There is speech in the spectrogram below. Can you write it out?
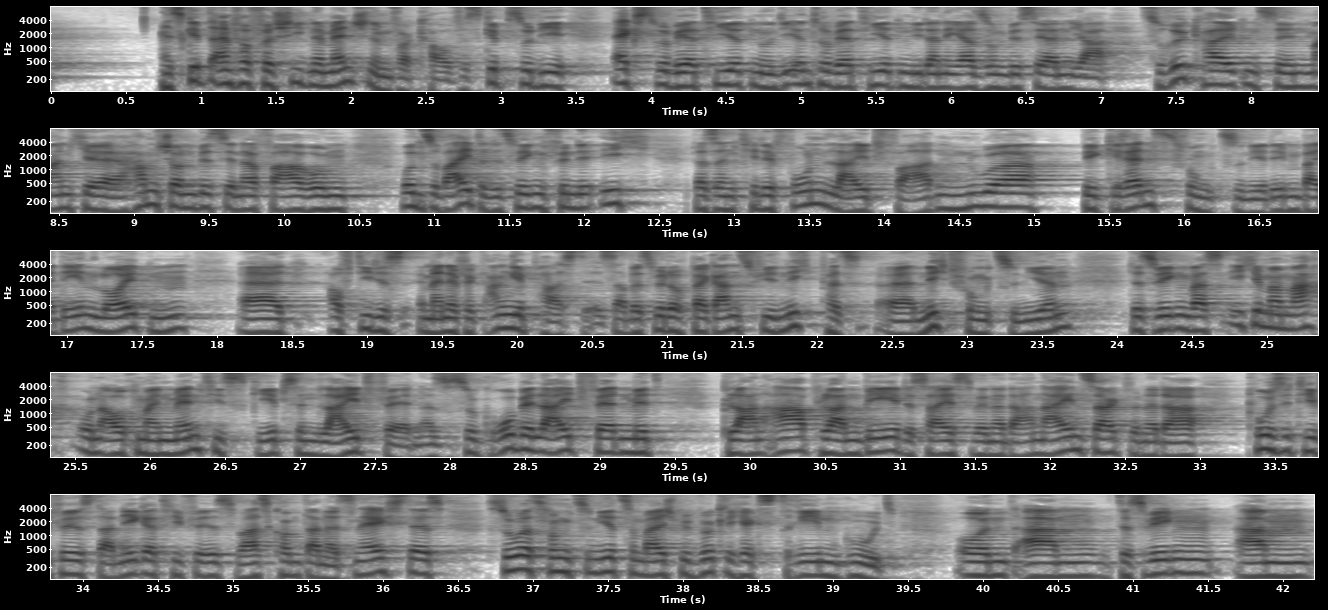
es gibt einfach verschiedene Menschen im Verkauf. Es gibt so die Extrovertierten und die Introvertierten, die dann eher so ein bisschen, ja, zurückhaltend sind. Manche haben schon ein bisschen Erfahrung und so weiter. Deswegen finde ich, dass ein Telefonleitfaden nur begrenzt funktioniert. Eben bei den Leuten, äh, auf die das im Endeffekt angepasst ist. Aber es wird auch bei ganz vielen nicht, äh, nicht funktionieren. Deswegen, was ich immer mache und auch meinen Mentis gebe, sind Leitfäden. Also so grobe Leitfäden mit, Plan A, Plan B. Das heißt, wenn er da Nein sagt, wenn er da positiv ist, da negativ ist, was kommt dann als nächstes? Sowas funktioniert zum Beispiel wirklich extrem gut. Und ähm, deswegen, ähm,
